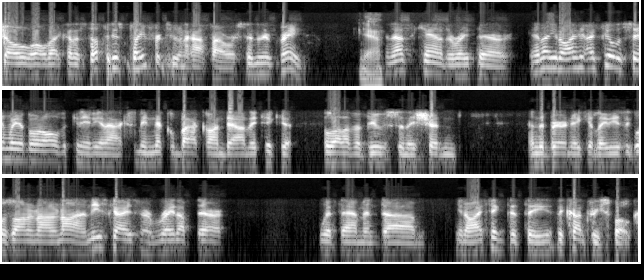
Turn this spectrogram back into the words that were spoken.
show all that kind of stuff. They just play for two and a half hours and they're great. Yeah. And that's Canada right there. And you know, I, I feel the same way about all the Canadian acts. I mean, Nickelback on down, they take a, a lot of abuse and they shouldn't. And the Barenaked Ladies, it goes on and on and on. And these guys are right up there with them. And um, you know, I think that the the country spoke.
